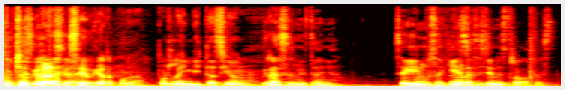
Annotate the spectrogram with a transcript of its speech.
Muchas gracias Edgar por, por la invitación. Gracias, mi Toño. Seguimos aquí en la sesión Astrobafest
